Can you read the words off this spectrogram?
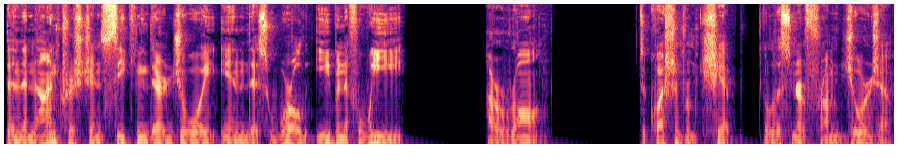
than the non Christians seeking their joy in this world, even if we are wrong? It's a question from Chip, a listener from Georgia.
